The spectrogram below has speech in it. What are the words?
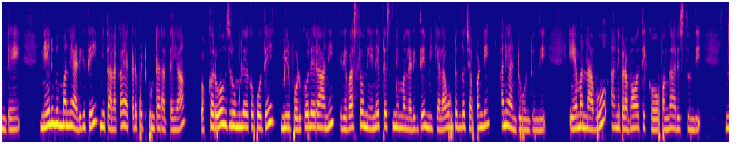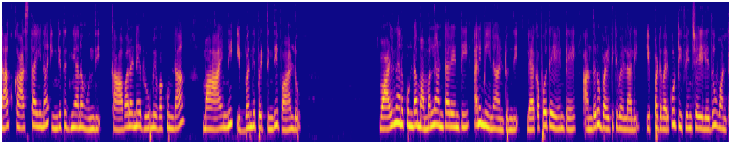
ఉంటే నేను మిమ్మల్ని అడిగితే మీ తలకాయ ఎక్కడ పెట్టుకుంటారు అత్తయ్య? ఒక్కరోజు రూమ్ లేకపోతే మీరు పడుకోలేరా అని రివర్స్‌లో నేనే ప్రశ్న మిమ్మల్ని అడిగితే మీకు ఎలా ఉంటుందో చెప్పండి అని అంటూ ఉంటుంది. ఏమన్నావు? అని ప్రభావతి కోపంగా అరుస్తుంది. నాకు కాస్త అయినా ఇంగిత జ్ఞానం ఉంది. కావాలనే రూమ్ ఇవ్వకుండా మా ఆయన్ని ఇబ్బంది పెట్టింది వాళ్ళు. వాళ్ళని అనకుండా మమ్మల్ని అంటారేంటి? అని మీనా అంటుంది. లేకపోతే ఏంటే అందరూ బయటికి వెళ్ళాలి. ఇప్పటివరకు టిఫిన్ చేయలేదు, వంట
